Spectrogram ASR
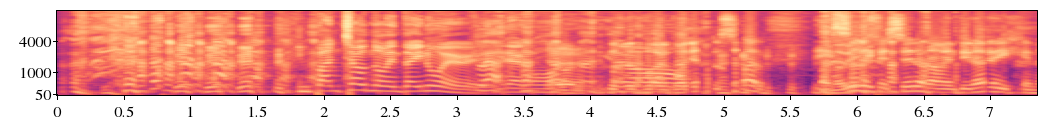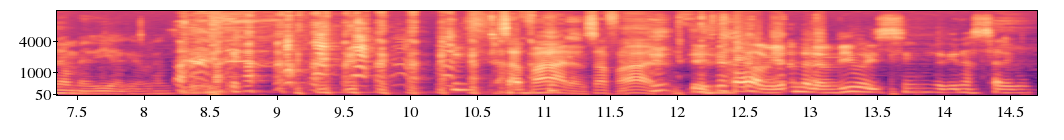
Punch Out 99. Claro. Era como. No. no. Podía. Cuando vi el F099 dije, no me diga que habrán Zafaron, zafaron. Estaba mirándolo en vivo diciendo que no sale con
